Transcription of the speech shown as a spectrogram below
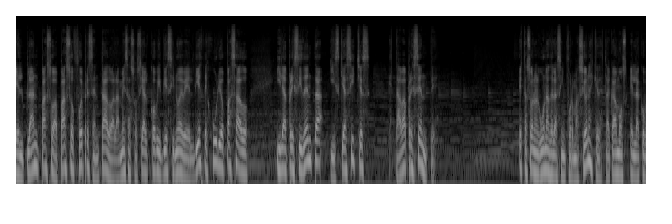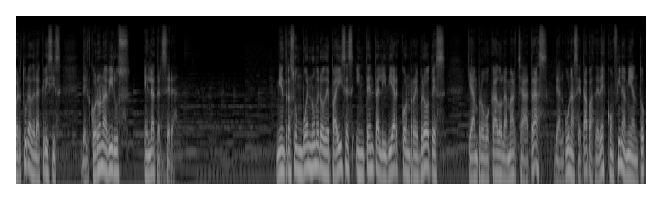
el plan paso a paso fue presentado a la mesa social COVID-19 el 10 de julio pasado y la presidenta Isquia Siches estaba presente. Estas son algunas de las informaciones que destacamos en la cobertura de la crisis del coronavirus en la tercera. Mientras un buen número de países intenta lidiar con rebrotes que han provocado la marcha atrás de algunas etapas de desconfinamiento,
